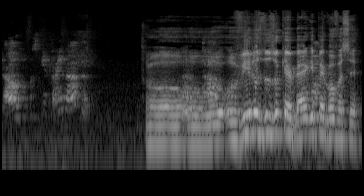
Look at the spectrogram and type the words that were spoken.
House, não conseguia entrar em nada. O, o, o vírus do Zuckerberg pegou você.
